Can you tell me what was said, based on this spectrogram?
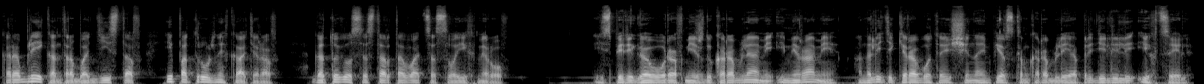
кораблей контрабандистов и патрульных катеров, готовился стартовать со своих миров. Из переговоров между кораблями и мирами аналитики, работающие на имперском корабле, определили их цель.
